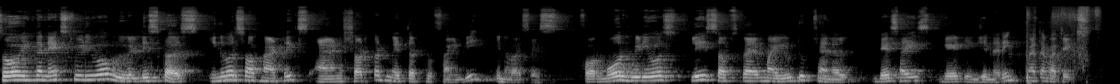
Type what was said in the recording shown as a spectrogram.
So in the next video, we will discuss inverse of matrix and shortcut method to find the inverses. For more videos, please subscribe my YouTube channel Desai's Gate Engineering Mathematics.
